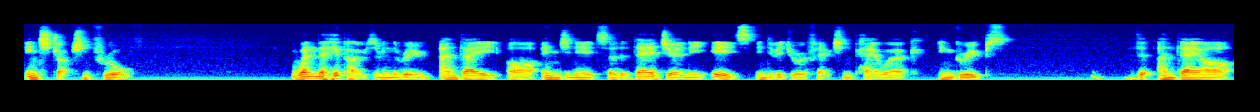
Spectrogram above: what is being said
instruction for all. When the hippos are in the room and they are engineered so that their journey is individual reflection, pair work in groups, and they are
